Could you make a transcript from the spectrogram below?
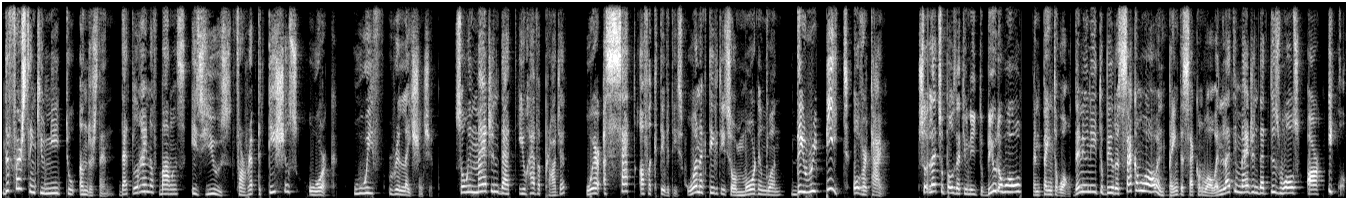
The first thing you need to understand that line of balance is used for repetitious work with relationship. So imagine that you have a project where a set of activities, one activities or more than one, they repeat over time. So let's suppose that you need to build a wall and paint a wall. Then you need to build a second wall and paint the second wall. And let's imagine that these walls are equal.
